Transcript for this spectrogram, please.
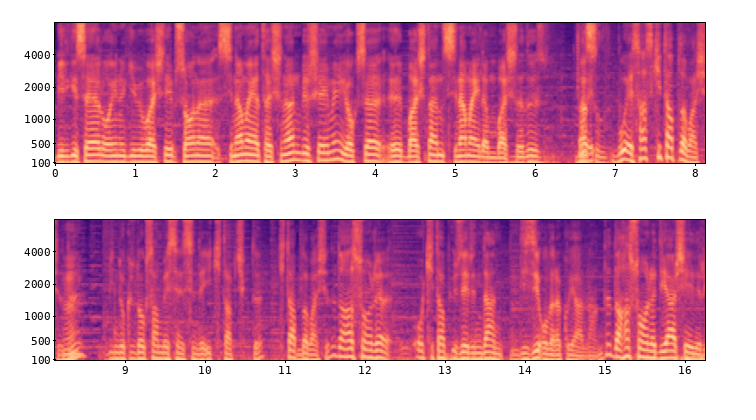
bilgisayar oyunu gibi başlayıp sonra sinemaya taşınan bir şey mi yoksa e, baştan sinemayla mı başladı? Nasıl? Bu, bu esas kitapla başladı. Hı. 1995 senesinde ilk kitap çıktı. Kitapla başladı. Daha sonra o kitap üzerinden dizi olarak uyarlandı. Daha sonra diğer şeyleri,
